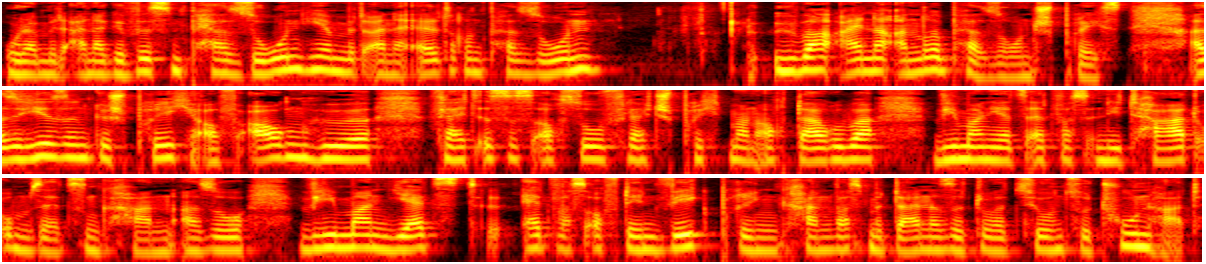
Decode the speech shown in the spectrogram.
oder mit einer gewissen Person hier, mit einer älteren Person, über eine andere Person sprichst. Also hier sind Gespräche auf Augenhöhe. Vielleicht ist es auch so, vielleicht spricht man auch darüber, wie man jetzt etwas in die Tat umsetzen kann. Also wie man jetzt etwas auf den Weg bringen kann, was mit deiner Situation zu tun hat.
